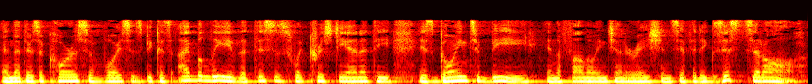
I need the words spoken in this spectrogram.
and that there's a chorus of voices because I believe that this is what Christianity is going to be in the following generations if it exists at all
